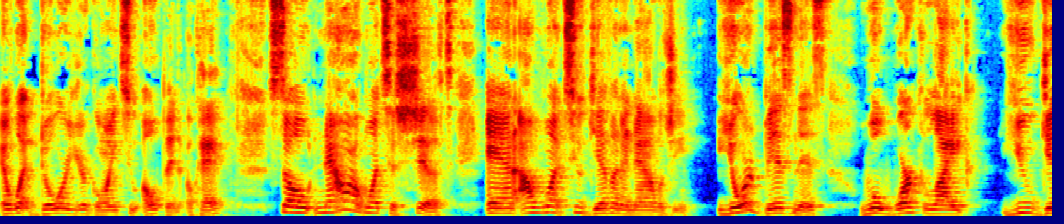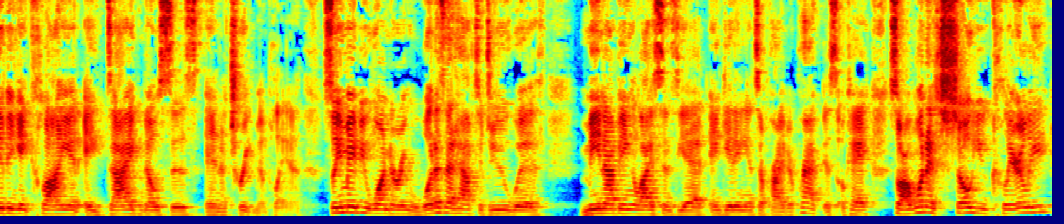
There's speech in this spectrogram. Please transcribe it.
and what door you're going to open. Okay. So now I want to shift and I want to give an analogy. Your business will work like you giving a client a diagnosis and a treatment plan. So you may be wondering, what does that have to do with me not being licensed yet and getting into private practice. Okay. So I want to show you clearly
